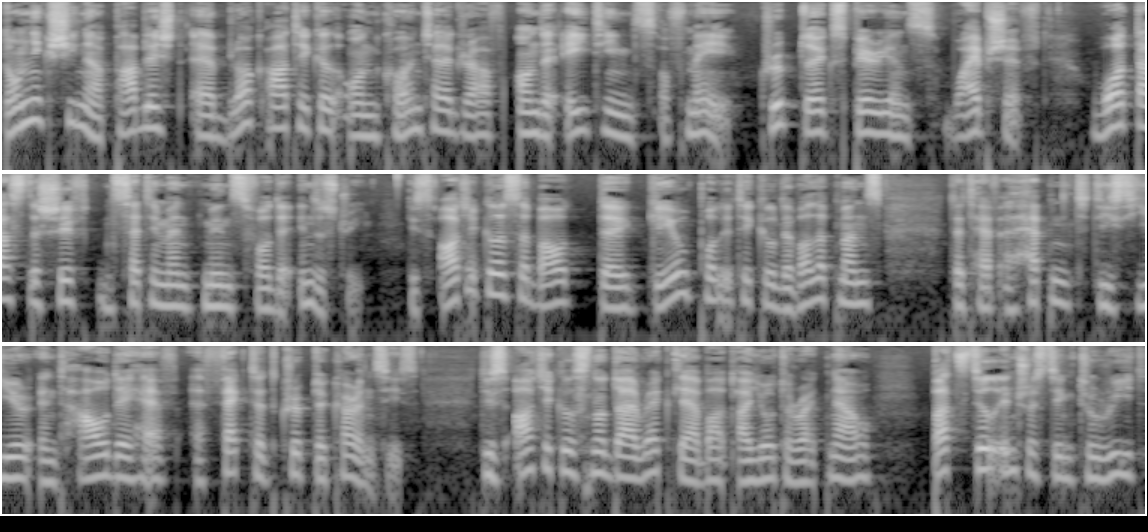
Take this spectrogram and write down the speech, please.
Dominik Schiener published a blog article on Cointelegraph on the 18th of May. Crypto experience, wipe shift. What does the shift in sentiment means for the industry? This article is about the geopolitical developments that have happened this year and how they have affected cryptocurrencies. This article is not directly about IOTA right now, but still interesting to read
